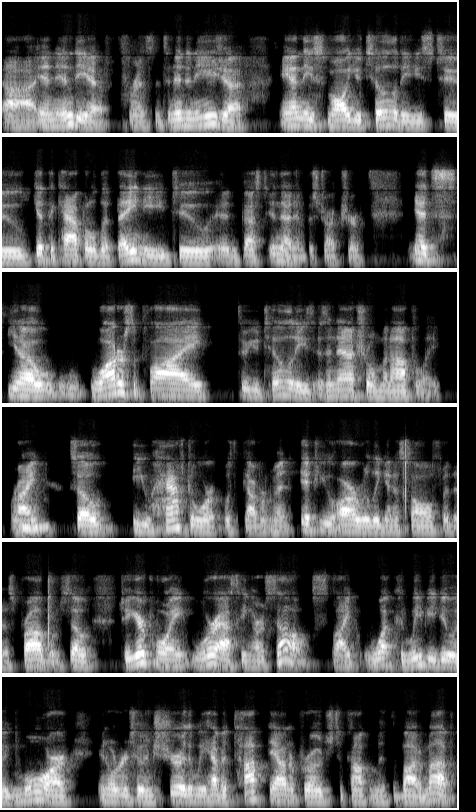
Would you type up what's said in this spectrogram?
uh, in India, for instance, in Indonesia, and these small utilities to get the capital that they need to invest in that infrastructure. It's, you know, water supply through utilities is a natural monopoly, right? Mm-hmm. So you have to work with government if you are really going to solve for this problem. So to your point, we're asking ourselves, like, what could we be doing more in order to ensure that we have a top-down approach to complement the bottom up?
